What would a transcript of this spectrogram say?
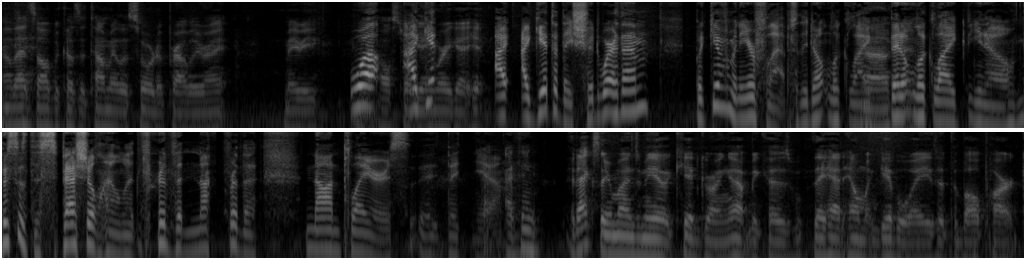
Well, that's all because of Tommy Lasorda, probably, right? Maybe. Well, I get- where he got hit. I, I get that they should wear them, but give them an ear flap so they don't look like Oh, they don't look like you know this is the special helmet for the non for the non players. Yeah, I think It actually reminds me of a kid growing up because they had helmet giveaways at the ballpark,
